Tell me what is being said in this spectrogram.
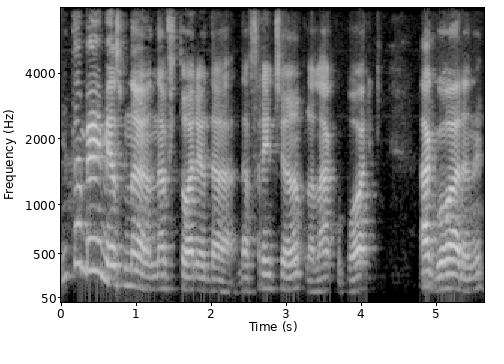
e também mesmo na, na vitória da, da Frente Ampla lá com o Boric, agora, né?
